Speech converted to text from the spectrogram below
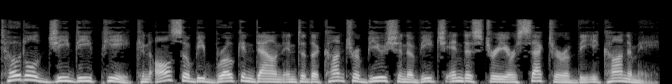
Total GDP can also be broken down into the contribution of each industry or sector of the economy.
